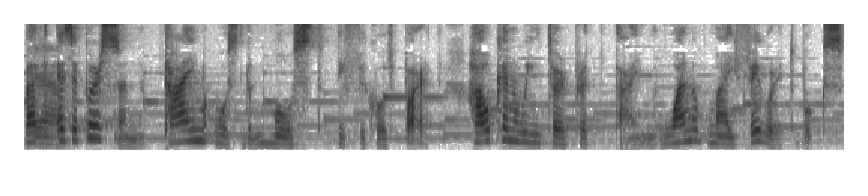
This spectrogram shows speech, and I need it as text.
but Yeah. as a person. Time was the most difficult part. How can we interpret time? One of my favorite books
